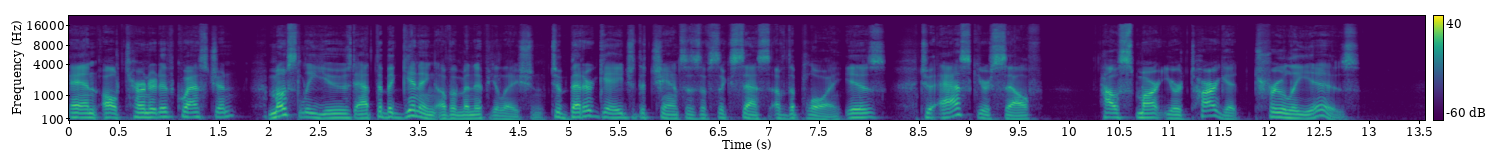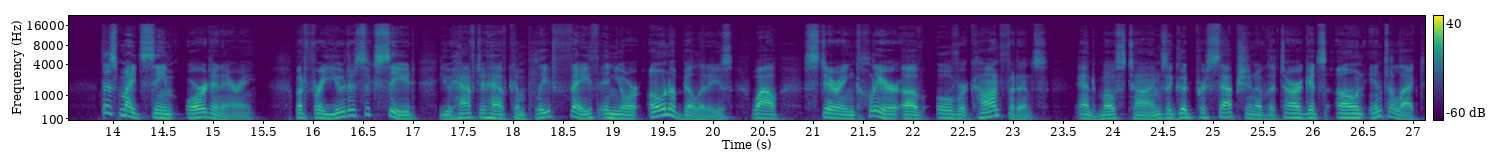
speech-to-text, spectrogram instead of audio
An alternative question, mostly used at the beginning of a manipulation to better gauge the chances of success of the ploy, is to ask yourself how smart your target truly is. This might seem ordinary, but for you to succeed, you have to have complete faith in your own abilities while steering clear of overconfidence, and most times a good perception of the target's own intellect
